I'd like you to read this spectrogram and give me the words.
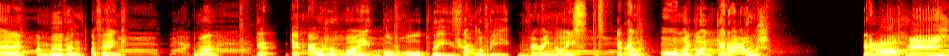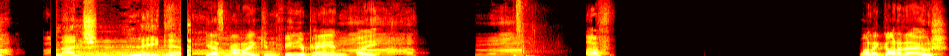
Uh, I'm moving, I think. Come on, get get out of my bumhole, please. That would be very nice. Get out. Oh my god, get out! Get off me! Much later. Yes, man, I can feel your pain. I off. Well, I got it out.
